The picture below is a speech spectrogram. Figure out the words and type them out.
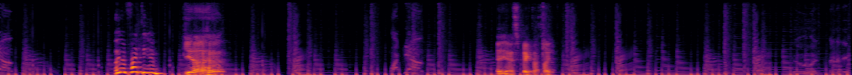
Out! Oh, you're fighting him! Yeah, I didn't expect a fight. To infinity.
